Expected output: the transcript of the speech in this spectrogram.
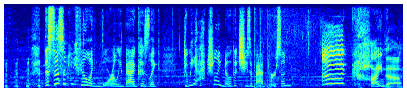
This does make me feel like morally bad because, like, do we actually know that she's a bad person? Uh, kinda.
